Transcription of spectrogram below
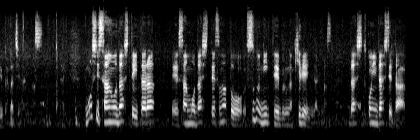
いう形になります、はい、もし3を出していたら3も出してその後すぐにテーブルがきれいになります。出しそこに出してた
